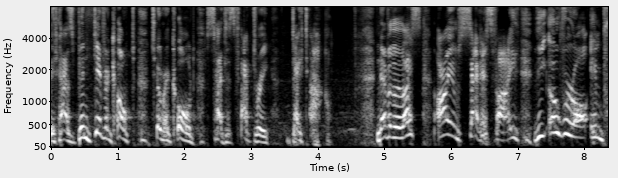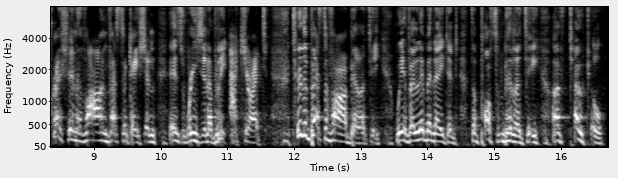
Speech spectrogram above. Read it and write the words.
It has been difficult to record satisfactory data. Nevertheless, I am satisfied the overall impression of our investigation is reasonably accurate. To the best of our ability, we have eliminated the possibility of total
